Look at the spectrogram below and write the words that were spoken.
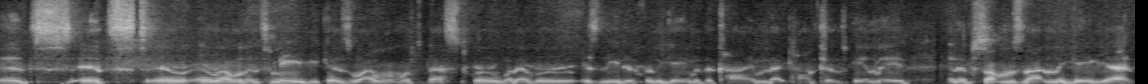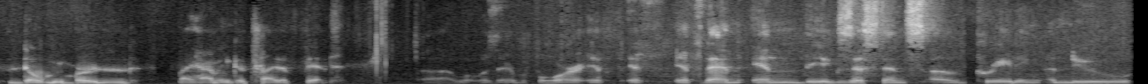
it's it's ir- irrelevant to me because I want what's best for whatever is needed for the game at the time that content's being made. And if something's not in the game yet, don't be burdened by having to try to fit uh, what was there before. If if if then in the existence of creating a new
